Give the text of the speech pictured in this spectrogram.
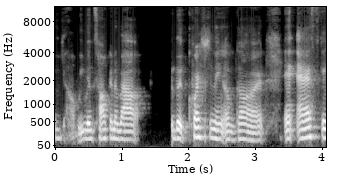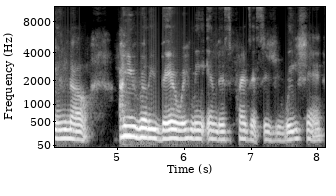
y'all, we've been talking about the questioning of God and asking, you know, are you really there with me in this present situation?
